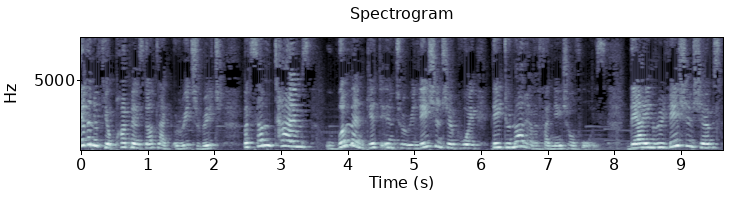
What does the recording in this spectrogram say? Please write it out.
even if your partner is not like rich, rich, but sometimes women get into relationship where they do not have a financial voice. They are in relationships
